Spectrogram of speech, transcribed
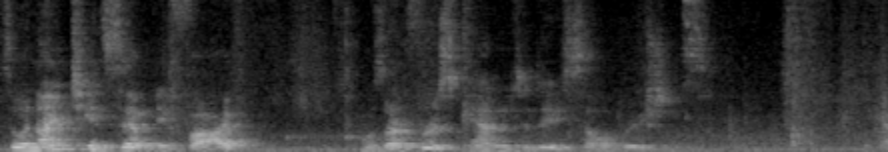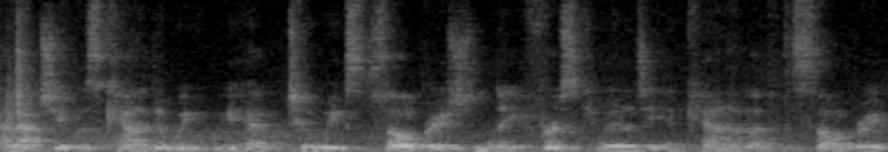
So in 1975 was our first Canada Day celebrations. And actually, it was Canada Week. We had two weeks of celebration, the first community in Canada to celebrate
